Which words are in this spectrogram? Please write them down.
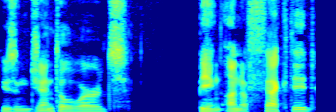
using gentle words, being unaffected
